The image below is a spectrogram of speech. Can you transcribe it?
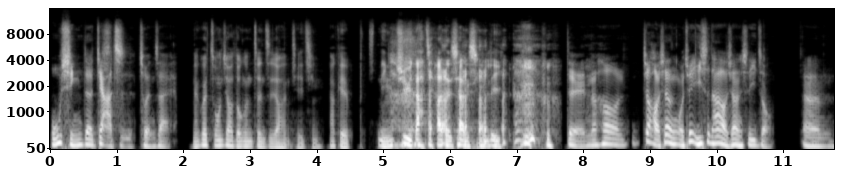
无形的价值存在。难怪宗教都跟政治要很接近，它可以 凝聚大家的向心力。对，然后就好像我觉得仪式它好像是一种嗯。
